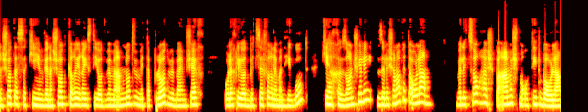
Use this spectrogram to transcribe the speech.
נשות עסקים ונשות קרייריסטיות ומאמנות ומטפלות ובהמשך הולך להיות בית ספר למנהיגות, כי החזון שלי זה לשנות את העולם וליצור השפעה משמעותית בעולם.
